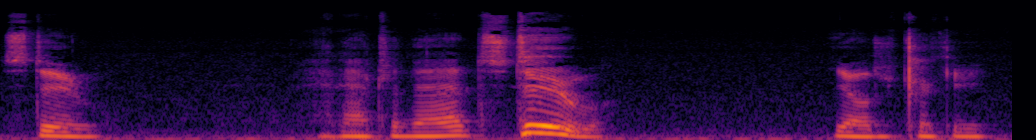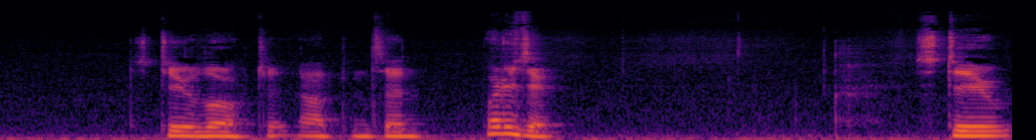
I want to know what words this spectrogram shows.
stew. And after that, stew! yelled Cookie. Stew looked up and said, What is it? Stew,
